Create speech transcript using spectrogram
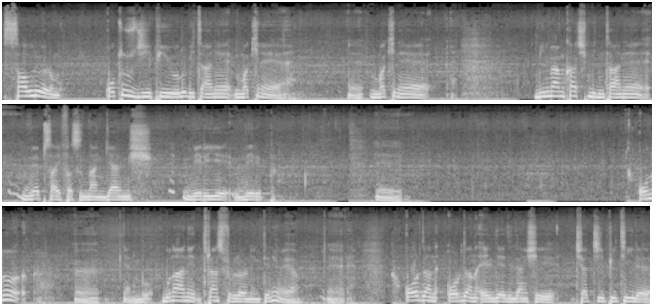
sallıyorum 30 GPU'lu bir tane makineye e, makineye bilmem kaç bin tane web sayfasından gelmiş veriyi verip e, onu e, yani bu buna hani transfer learning deniyor ya e, oradan oradan elde edilen şeyi ChatGPT ile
